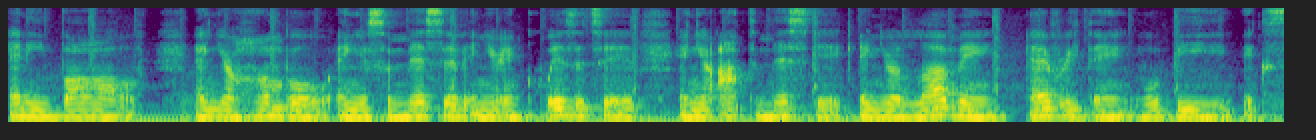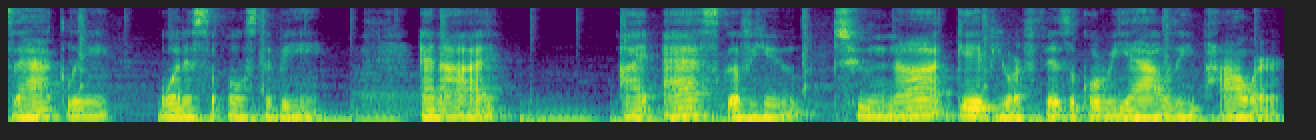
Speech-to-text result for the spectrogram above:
and evolve, and you're humble and you're submissive and you're inquisitive and you're optimistic and you're loving, everything will be exactly what it's supposed to be. And I I ask of you to not give your physical reality power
